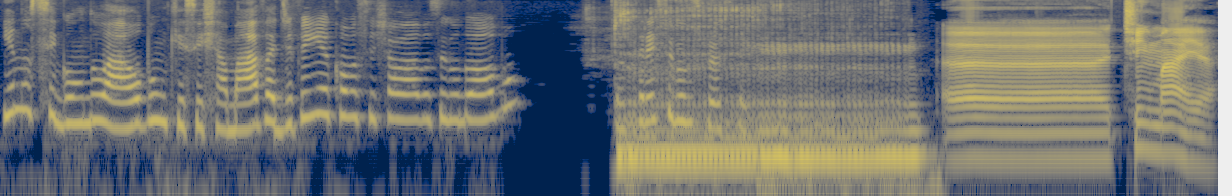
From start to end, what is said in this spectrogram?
E no segundo álbum, que se chamava. Adivinha como se chamava o segundo álbum? Dou três segundos pra você. Uh, Tim Maia.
